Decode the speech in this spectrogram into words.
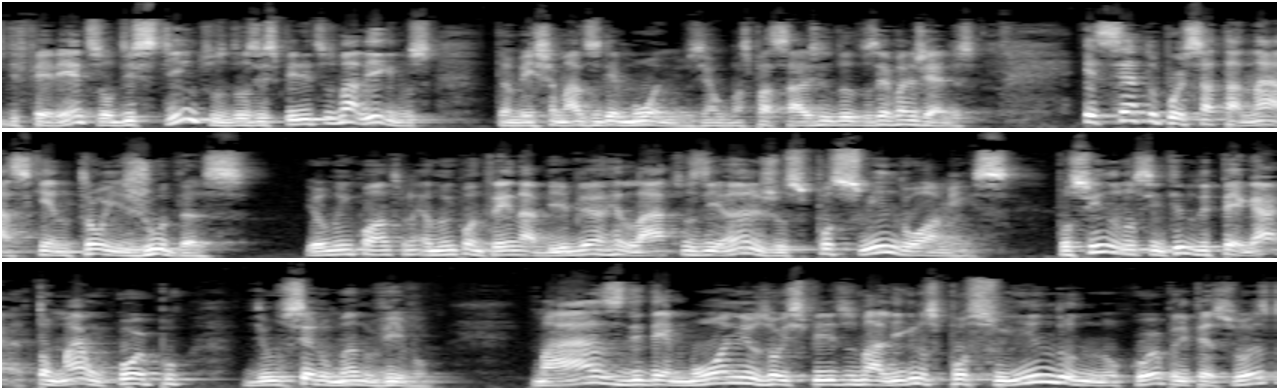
diferentes ou distintos dos espíritos malignos, também chamados demônios em algumas passagens do- dos evangelhos. Exceto por Satanás, que entrou em Judas, eu não, encontro, eu não encontrei na Bíblia relatos de anjos possuindo homens. Possuindo no sentido de pegar, tomar um corpo de um ser humano vivo. Mas de demônios ou espíritos malignos possuindo no corpo de pessoas,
